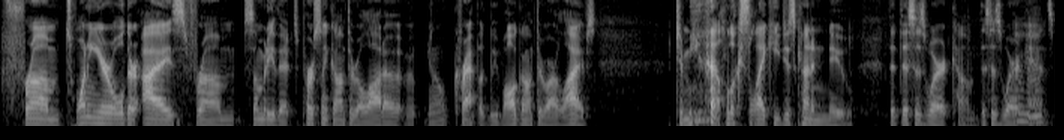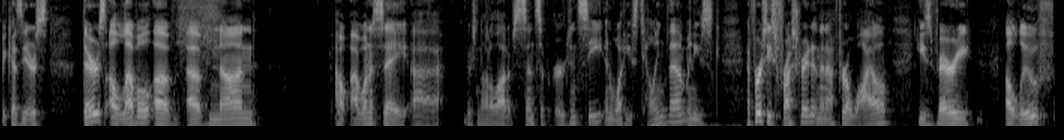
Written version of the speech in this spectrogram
from 20 year older eyes from somebody that's personally gone through a lot of you know crap that we've all gone through our lives to me that looks like he just kind of knew that this is where it comes this is where it ends. Because there's there's a level of of non I, I want to say uh, there's not a lot of sense of urgency in what he's telling them, and he's at first he's frustrated, and then after a while he's very aloof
